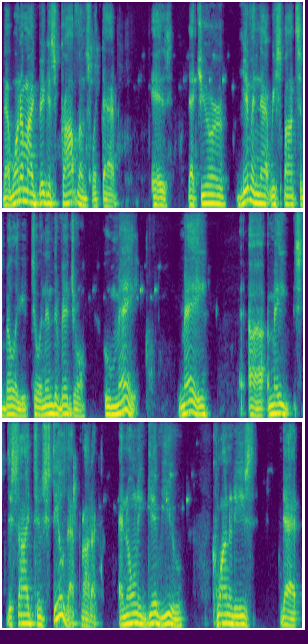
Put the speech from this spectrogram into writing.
Now, one of my biggest problems with that is that you're giving that responsibility to an individual who may may uh, may decide to steal that product and only give you quantities that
